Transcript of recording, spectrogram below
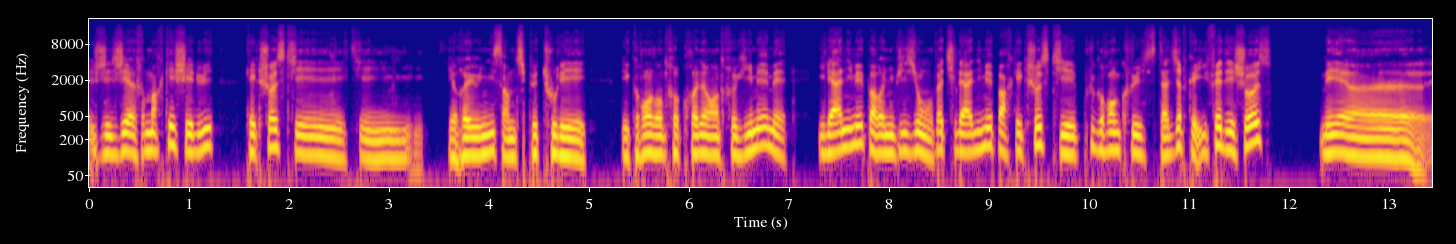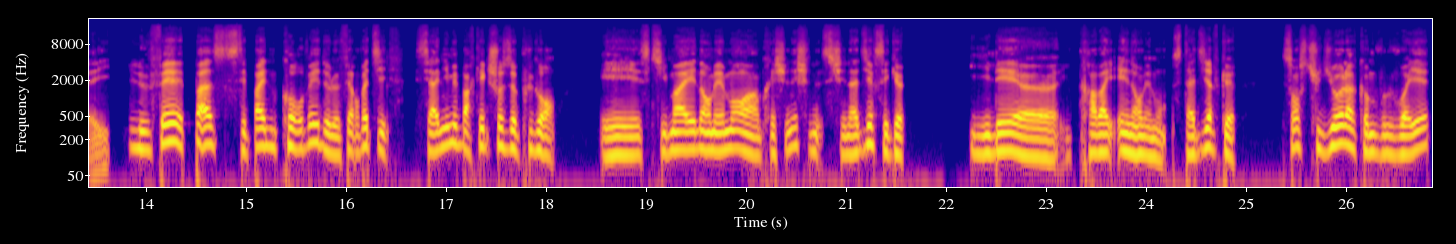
j'ai remarqué chez lui quelque chose qui, qui, qui un petit peu tous les, les grands entrepreneurs entre guillemets, mais il est animé par une vision. En fait, il est animé par quelque chose qui est plus grand que lui. C'est-à-dire qu'il fait des choses mais il le fait pas, c'est pas une corvée de le faire. En fait, c'est animé par quelque chose de plus grand. Et ce qui m'a énormément impressionné chez, Nadir, c'est que il est, il travaille énormément. C'est-à-dire que son studio là, comme vous le voyez,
